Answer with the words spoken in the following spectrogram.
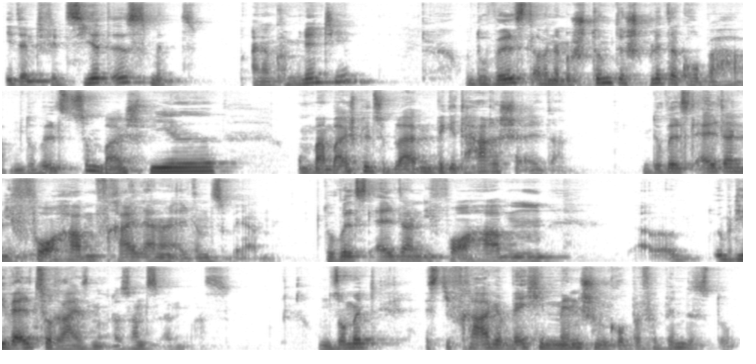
identifiziert ist mit einer Community. Und du willst aber eine bestimmte Splittergruppe haben. Du willst zum Beispiel, um beim Beispiel zu bleiben, vegetarische Eltern. Du willst Eltern, die vorhaben, Freilerner-Eltern zu werden. Du willst Eltern, die vorhaben, äh, über die Welt zu reisen oder sonst irgendwas. Und somit ist die Frage, welche Menschengruppe verbindest du?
